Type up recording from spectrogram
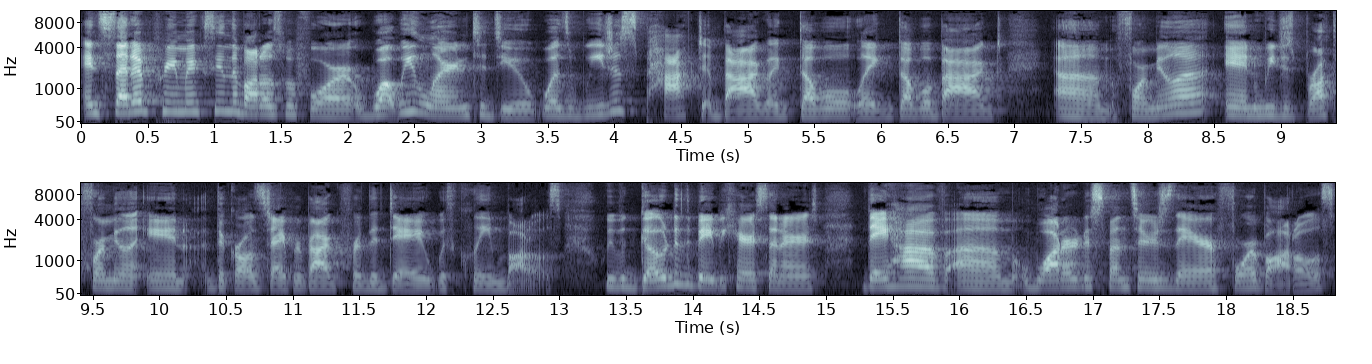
instead of pre-mixing the bottles before what we learned to do was we just packed a bag like double like double bagged um, formula and we just brought the formula in the girls diaper bag for the day with clean bottles. We would go to the baby care centers. They have um, water dispensers there for bottles.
